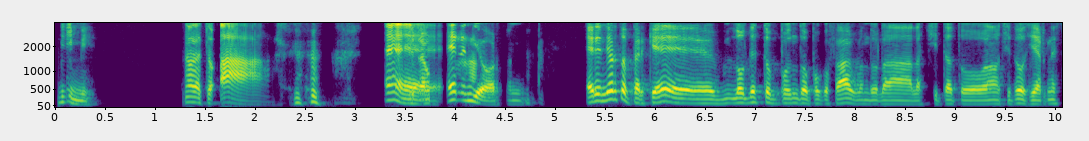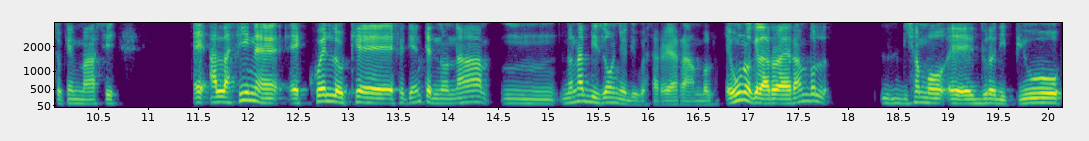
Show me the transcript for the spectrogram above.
Dimmi. ho detto, ah! eh, è Randy Orton. E Randy Orton perché l'ho detto appunto poco fa quando l'ha, l'ha citato, l'hanno citato sia Ernesto che Masi, e alla fine è quello che effettivamente non ha, mh, non ha bisogno di questa Royal Rumble. È uno che la Royal Rumble, diciamo, è, dura di più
